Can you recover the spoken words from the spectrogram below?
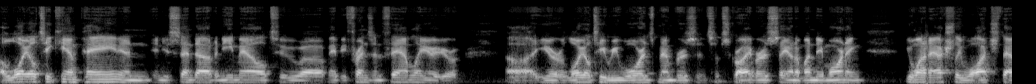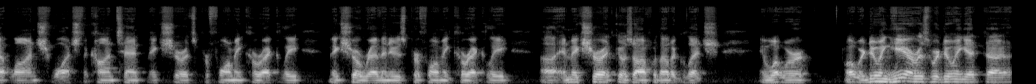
a loyalty campaign and, and you send out an email to uh, maybe friends and family or your uh, your loyalty rewards members and subscribers, say on a Monday morning, you want to actually watch that launch, watch the content, make sure it's performing correctly, make sure revenue is performing correctly, uh, and make sure it goes off without a glitch. And what we're what we're doing here is we're doing it. Uh,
